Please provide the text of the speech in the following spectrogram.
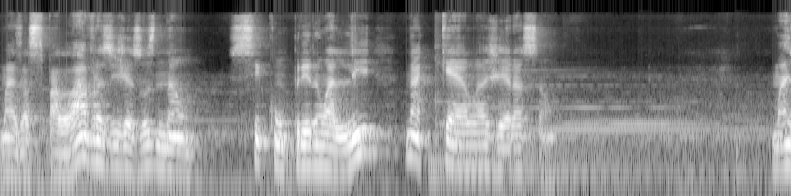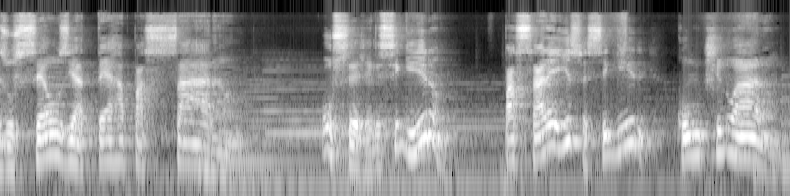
Mas as palavras de Jesus não se cumpriram ali naquela geração. Mas os céus e a terra passaram. Ou seja, eles seguiram. Passar é isso, é seguir, continuaram.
